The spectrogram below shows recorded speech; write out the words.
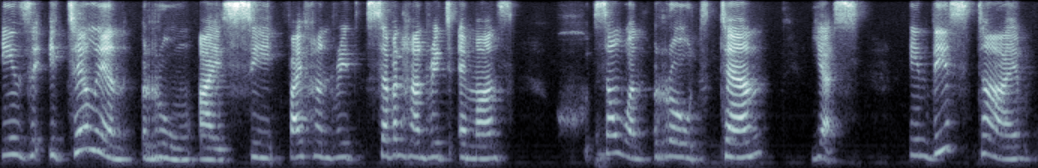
in the Italian room, I see 500, 700 a month. Someone wrote 10. Yes, in this time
